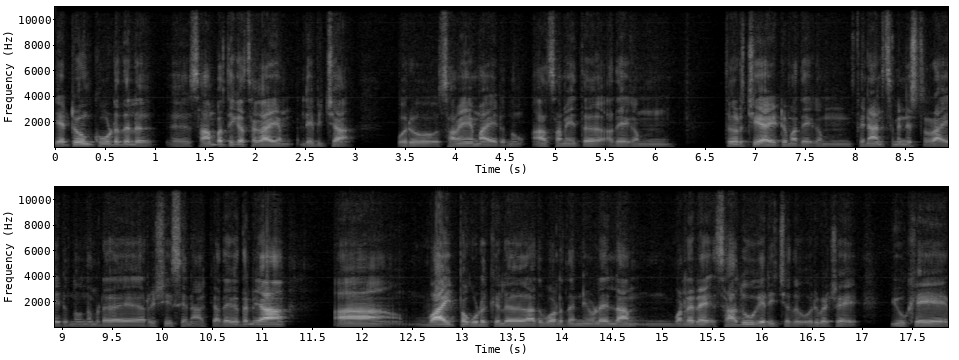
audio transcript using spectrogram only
ഏറ്റവും കൂടുതൽ സാമ്പത്തിക സഹായം ലഭിച്ച ഒരു സമയമായിരുന്നു. ആ സമയത്ത് അദ്ദേഹം തീർച്ചയായിട്ടും അദ്ദേഹം ഫിനാൻസ് മിനിസ്റ്റർ ആയിരുന്നു നമ്മുടെ ഋഷി സെനാക്ക്. അദ്ദേഹത്തിന്റെ ആ, വായ്പ കൊടുക്കൽ അതുപോലെ തന്നെയുള്ള എല്ലാം വളരെ സാധൂകരിച്ചത് ഒരുപക്ഷെ യു കെയെ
